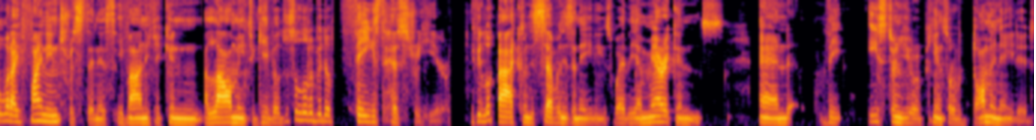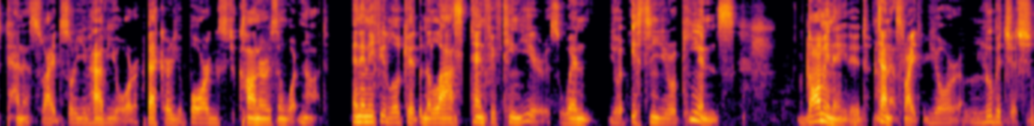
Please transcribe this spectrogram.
What I find interesting is, Ivan, if you can allow me to give you just a little bit of phased history here. If you look back in the 70s and 80s, where the Americans and the Eastern European sort of dominated tennis, right? So you have your Becker, your Borgs, your Connors, and whatnot. And then if you look at in the last 10, 15 years, when your Eastern Europeans dominated tennis, right? Your Ljubicic,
